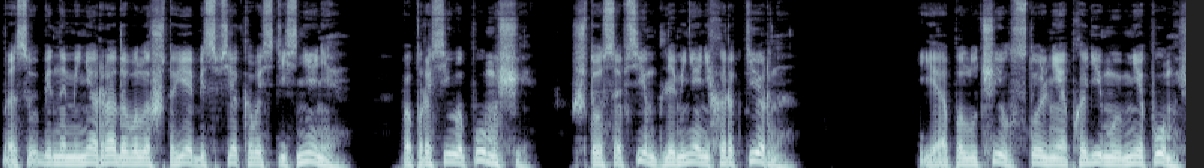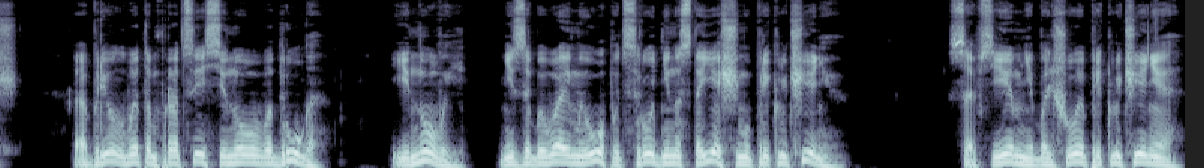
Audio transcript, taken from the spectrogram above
Особенно меня радовало, что я без всякого стеснения попросила помощи, что совсем для меня не характерно. Я получил столь необходимую мне помощь, обрел в этом процессе нового друга и новый, незабываемый опыт сродни настоящему приключению. «Совсем небольшое приключение»,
